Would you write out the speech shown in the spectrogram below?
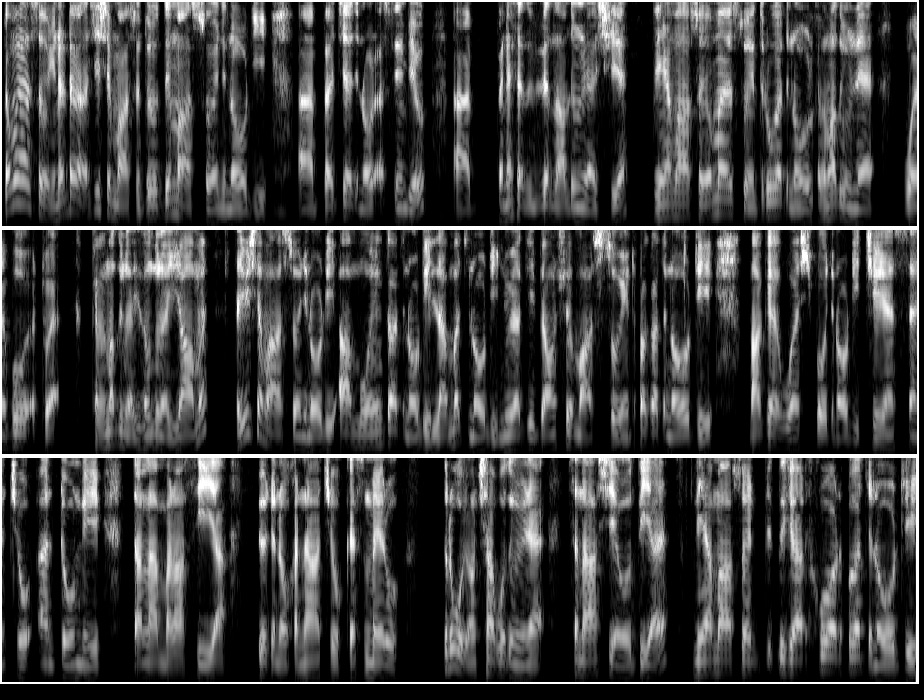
ပြောမယ်ဆိုရင် United ကအရှိရှိမှာဆိုရင်တို့တင်မှာဆိုရင်ကျွန်တော်ဒီအာ budget ကျွန်တော်အဆင်ပြေအာ ဘယ်နဲ့ဆက်ပြတ်လာလို့ရရှိရဒီနေရာမှာဆိုရမယ်ဆိုရင်တို့ကကျွန်တော်တို့ကသမားသူတွေနဲ့ဝယ်ဖို့အတွက်ကသမားသူတွေအရင်ဆုံးသူတွေရအောင်မယ်တတိချက်မှာဆိုရင်ကျွန်တော်တို့ဒီအာမွင်းကကျွန်တော်တို့ဒီလာမတ်ကျွန်တော်တို့ဒီ New Year ဒီပြောင်းရွှေ့မှာဆိုရင်တစ်ဖက်ကကျွန်တော်တို့ဒီ Market West ဖို့ကျွန်တော်တို့ဒီ Jadon Sancho Antony Tala Marcia ပြောကျွန်တော်ကနာချို Casemiro သူတို့ကိုရောင်းချဖို့သူတွေနဲ့စနာရှီကိုတည်ရတယ်။နေရာမှာဆိုရင်တရားတစ်ခုတော့တစ်ဖက်ကကျွန်တော်တို့ဒီ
